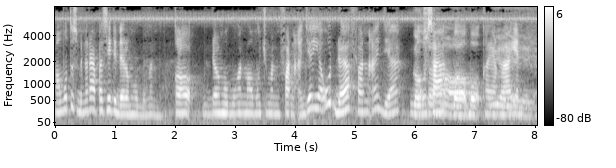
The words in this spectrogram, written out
maumu tuh sebenarnya apa sih di dalam hubungan? Kalau dalam hubungan maumu cuma fun aja ya udah fun aja, nggak usah bawa-bawa ke yang Iya, iya, lain. iya, iya.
